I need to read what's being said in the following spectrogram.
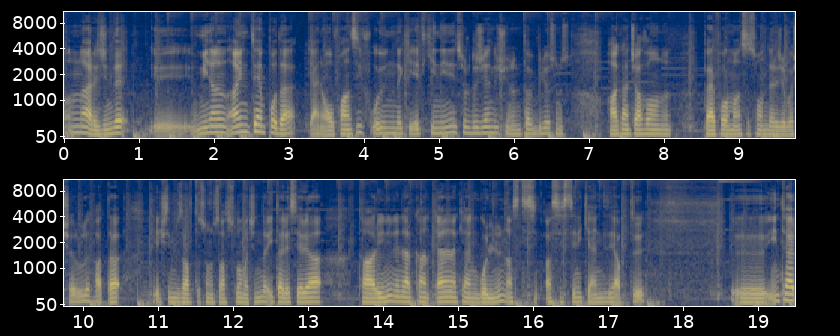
Onun haricinde Milan'ın aynı tempoda yani ofansif oyundaki etkinliğini sürdüreceğini düşünüyorum. Tabi biliyorsunuz Hakan Çalhanoğlu'nun performansı son derece başarılı. Hatta geçtiğimiz hafta sonu Sassuolo maçında İtalya Serie A tarihinin en erken, en erken golünün asistini kendi yaptı. Ee, Inter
